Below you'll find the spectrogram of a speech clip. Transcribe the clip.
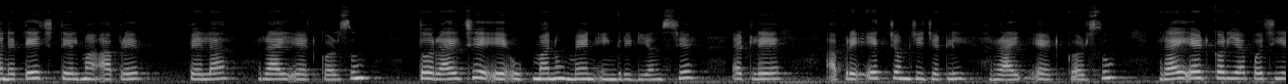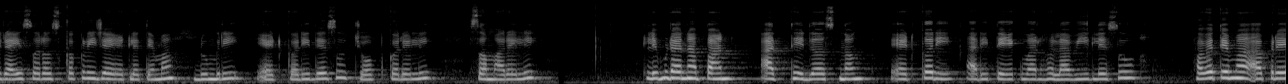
અને તે જ તેલમાં આપણે પહેલાં રાઈ એડ કરશું. તો રાઈ છે એ ઉપમાનું મેઇન ઇન્ગ્રીડિયન્ટ્સ છે. એટલે આપણે એક ચમચી જેટલી રાઈ એડ કરશું. રાઈ એડ કર્યા પછી રાઈ સરસ કકડી જાય એટલે તેમાં ડુંગળી એડ કરી દેશું, ચોપ કરેલી, સમારેલી. લીમડાના પાન આઠથી દસ નંગ એડ કરી આ રીતે એકવાર હલાવી લેશું. હવે તેમાં આપણે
